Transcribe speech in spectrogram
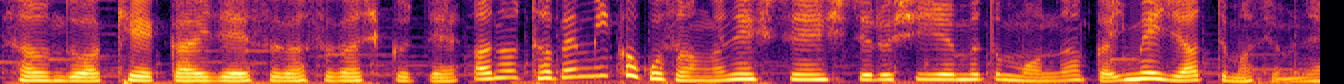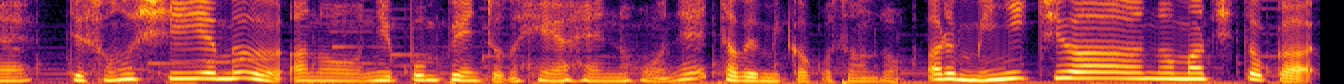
サウンドは軽快で清々しくてあの多部未華子さんがね出演してる CM ともなんかイメージ合ってますよね。でその CM あの日本ペイントの部屋編の方ね多部未華子さんの。あれミニチュアの街とか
